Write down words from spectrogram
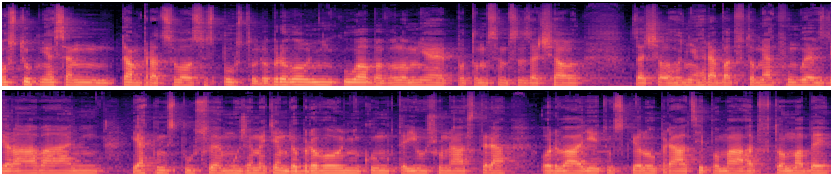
postupně jsem tam pracoval se spoustou dobrovolníků a bavilo mě, potom jsem se začal, začal hodně hrabat v tom, jak funguje vzdělávání, jakým způsobem můžeme těm dobrovolníkům, kteří už u nás teda odvádějí tu skvělou práci, pomáhat v tom, aby,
